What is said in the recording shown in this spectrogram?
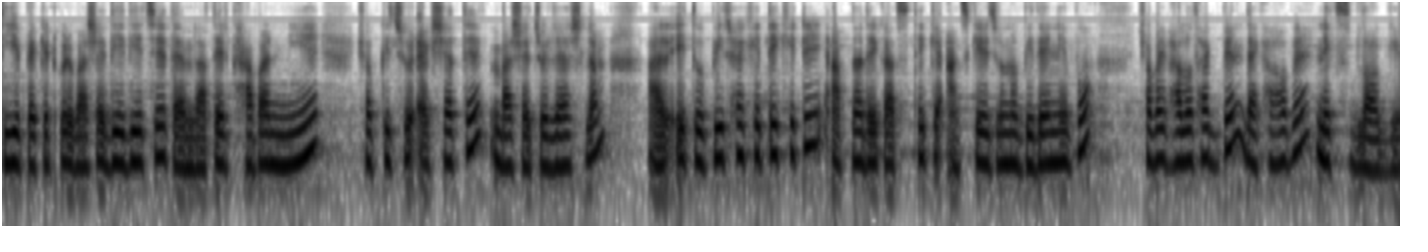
দিয়ে প্যাকেট করে বাসায় দিয়ে দিয়েছে। দেন রাতের খাবার নিয়ে সব কিছু একসাথে বাসায় চলে আসলাম। আর এই তো পিঠা খেতে খেতে আপনাদের কাছ থেকে আজকের জন্য বিদায় নেব। সবাই ভালো থাকবেন, দেখা হবে নেক্সট ব্লগে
